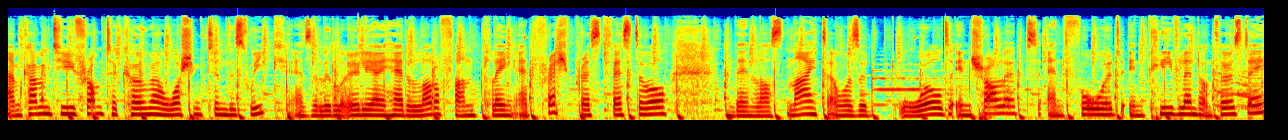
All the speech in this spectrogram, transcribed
I'm coming to you from Tacoma, Washington this week. As a little earlier, I had a lot of fun playing at Fresh Pressed Festival. And then last night, I was at World in Charlotte and Forward in Cleveland on Thursday.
